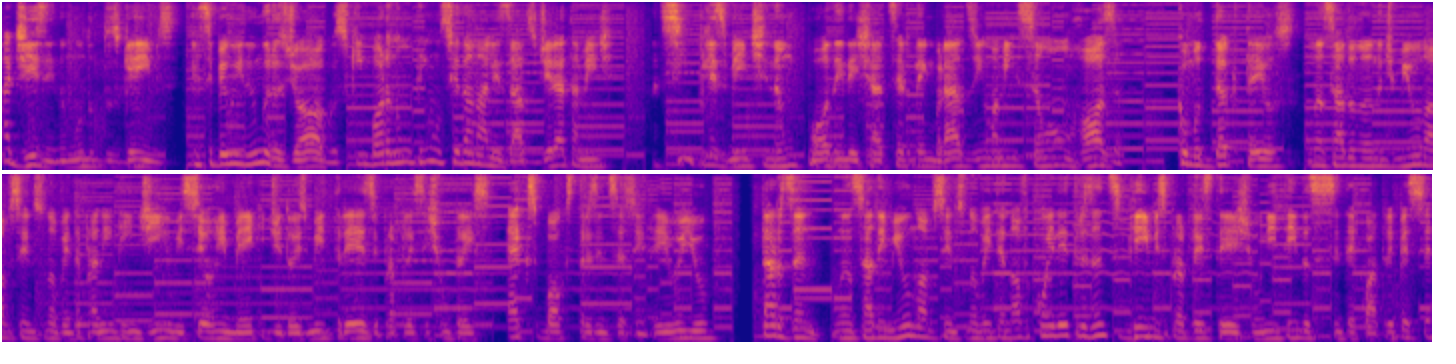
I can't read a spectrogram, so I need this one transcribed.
A Disney, no mundo dos games, recebeu inúmeros jogos que, embora não tenham sido analisados diretamente, simplesmente não podem deixar de ser lembrados em uma menção honrosa como DuckTales, lançado no ano de 1990 para Nintendinho e seu remake de 2013 para PlayStation 3, Xbox 360 e Wii U, Tarzan, lançado em 1999 com eletrizantes games para PlayStation, Nintendo 64 e PC,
